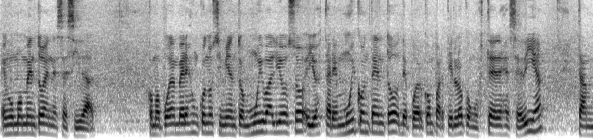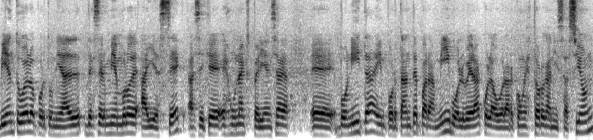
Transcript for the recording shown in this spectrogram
en un momento de necesidad. Como pueden ver es un conocimiento muy valioso y yo estaré muy contento de poder compartirlo con ustedes ese día. También tuve la oportunidad de ser miembro de IESEC, así que es una experiencia eh, bonita e importante para mí volver a colaborar con esta organización.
